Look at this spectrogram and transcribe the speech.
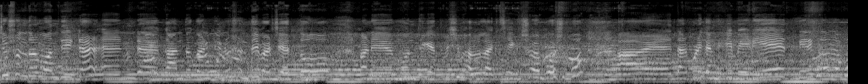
প্রচুর সুন্দর মন্দিরটার অ্যান্ড গান তো কন্টিনিউ শুনতেই পারছি। এত মানে মন থেকে এত বেশি ভালো লাগছে। একটু সময় বসবো। আর তারপর এখান থেকে বেরিয়ে বেরিয়ে কোথাও যাব?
